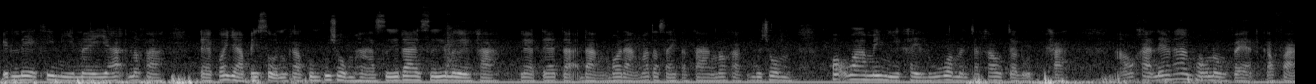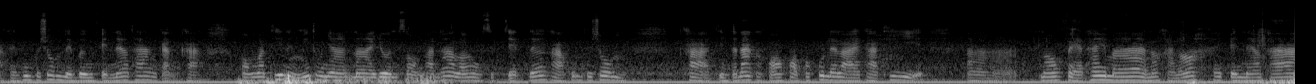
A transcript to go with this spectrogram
เป็นเลขที่มีนัยยะนะคะแต่ก็อย่าไปสนค่ะคุณผู้ชมหาซื้อได้ซื้อเลยค่ะ แล้วแต่จะดังบ่ดังมาตรไซค์กระตังเนาะค่ะคุณผู้ชม เพราะว่าไม่มีใครรู้ว่ามันจะเข้าจะหลุดค่ะเอาค่ะแนวทางของน้องแฝดกับฝากให้คุณผู้ชมในเบิงเป็นแนวทางกันค่ะ ของวันที่ 1 มิถุนายน 2567เด้อค่ะ คุณผู้ชมค่ะ จินตนาก็ขอขอบพระคุณหลาย ๆ ค่ะที่น้องแฝดให้มาเนาะค่ะเนาะให้เป็นแนวทาง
